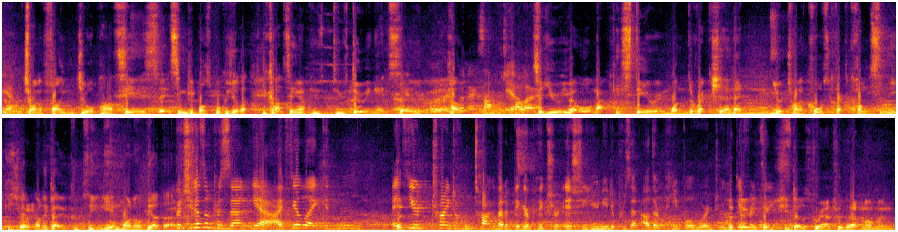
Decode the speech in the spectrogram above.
Yeah. trying to find your path C is it seems impossible because you're like you can't see who's, who's doing it. So An how example Yeah. so you, you automatically steer in one direction and then you're trying to course correct constantly because you don't want to go completely in one or the other. But she doesn't present. Yeah, I feel like it, if But- you're trying to talk about a bigger picture issue, you need to present other people who are doing But don't you think things. she does grant her that moment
